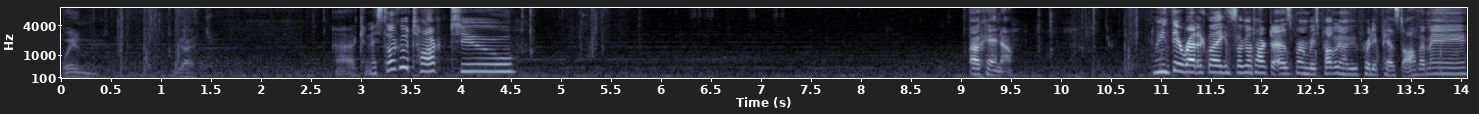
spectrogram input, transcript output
Wind, guide you. Uh, can I still go talk to... Okay, no. I mean, theoretically, I can still go talk to Esbern, but he's probably going to be pretty pissed off at me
